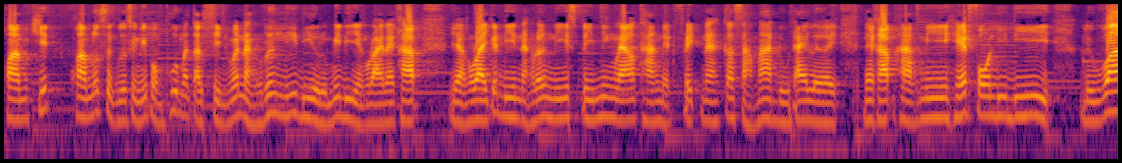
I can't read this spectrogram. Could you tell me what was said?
ความคิดความรู้สึกหรือสิ่งที่ผมพูดมาตัดสินว่าหนังเรื่องนี้ดีหรือไม่ดีอย่างไรนะครับ อย่างไรก็ดีหนังเรื่องนี้สตรีมมิ่งแล้วทาง Netflix นะก็สามารถดูได้เลยนะครับ หากมีเฮดโฟนดีๆ หรือว่า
